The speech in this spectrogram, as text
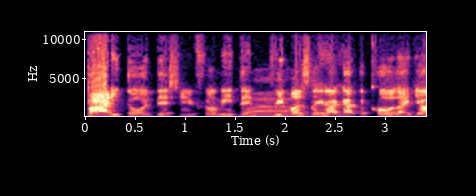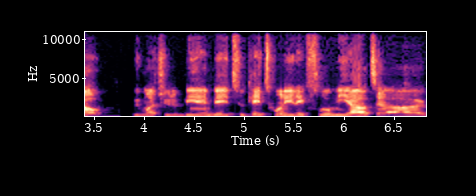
bodied the audition. You feel me? Then wow. three months later, I got the call like, "Yo, we want you to be NBA 2K20." They flew me out to uh,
